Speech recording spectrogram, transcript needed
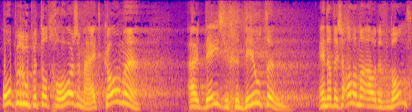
oproepen tot gehoorzaamheid komen uit deze gedeelten. En dat is allemaal oude verbond.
